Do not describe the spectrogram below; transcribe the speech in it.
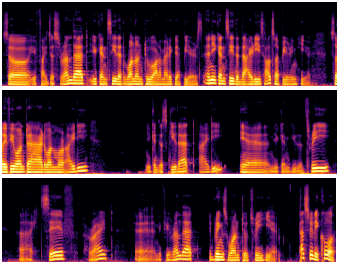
so if I just run that, you can see that one and two automatically appears. And you can see that the ID is also appearing here. So if you want to add one more ID, you can just give that ID and you can give the three, uh, hit save, all right. And if you run that, it brings one, two, three here. That's really cool.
